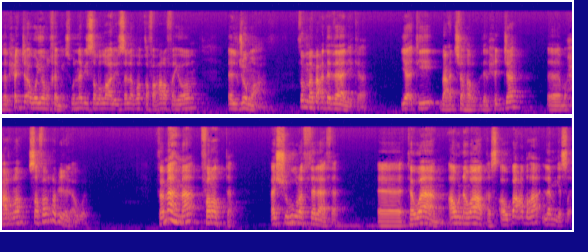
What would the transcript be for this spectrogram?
ذا الحجة أول يوم الخميس والنبي صلى الله عليه وسلم وقف عرفة يوم الجمعة. ثم بعد ذلك يأتي بعد شهر ذي الحجة آه، محرم صفر ربيع الأول. فمهما فرضت الشهور الثلاثة آه، توام أو نواقص أو بعضها لم يصح.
